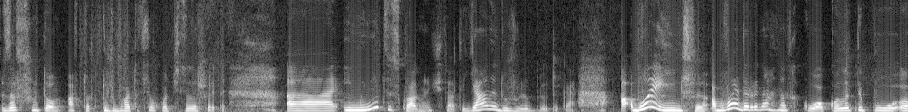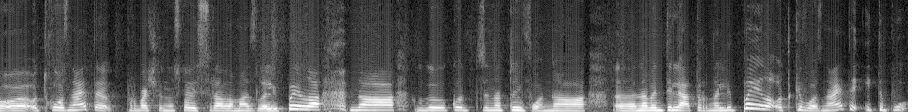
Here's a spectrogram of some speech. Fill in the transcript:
зашито, автор дуже багато всього хочеться зашити. А, і мені це складно читати. Я не дуже люблю таке. А буває інше, а буває Дарина Гнатко, коли, типу, е, е, от такого, знаєте, пробачте, на слові срала мазла ліпила, на е, на, тифо, на, на вентилятор наліпила, от киво, знаєте, і типу,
